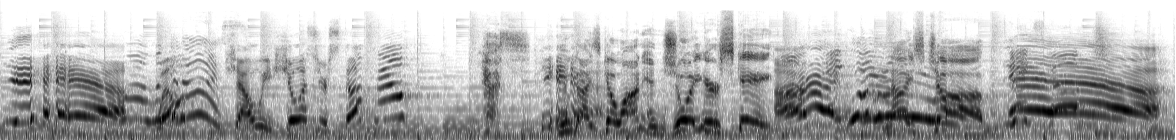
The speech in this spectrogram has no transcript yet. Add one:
Yeah! Wow, look well, at us. shall we show us your stuff now? Yes. Yeah. You guys go on, enjoy your skate. All right. Woohoo! Nice job. Yeah!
